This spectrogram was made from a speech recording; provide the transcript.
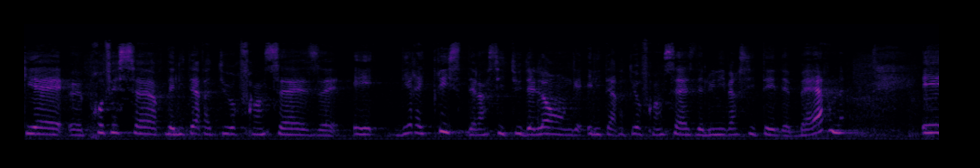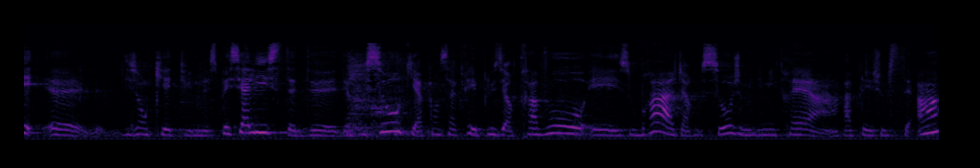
qui est professeure de littérature française et directrice de l'Institut des langues et littérature française de l'Université de Berne, et euh, disons qui est une spécialiste de, Rousseau, qui a consacré plusieurs travaux et ouvrages à Rousseau. Je me limiterai à en rappeler juste un,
